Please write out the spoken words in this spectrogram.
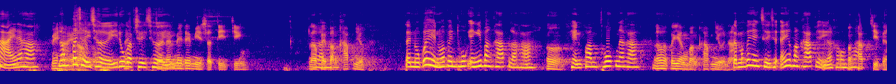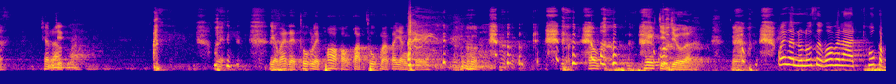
หายนะคะไม่หายแล้วก็หรอกเฉยๆดูแบบเฉตัวยนั้นไม่ได้มีสติจริง เราไปเหรอคะบังคับอยู่ๆแต่หนูก็เห็นว่าเป็นทุกข์อย่างนี้บังคับเหรอคะเออเห็นความทุกข์นะคะ เออก็ยังบังคับอยู่นะ แต่มันก็ยังเฉยๆไอ้ยบังคับอยู่อีกแล้วค่ะคุณบังพ่อคับจิตนะชับเหรอจิตเนี่ย อย่าว่าแต่ทุกข์เลยพ่อของความทุกข์มาก็ยังเฉยก็เพ่งจิตอยู่อะนะไม่ค่ะหนูรู้สึกว่าเวลาทุกข์กับ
